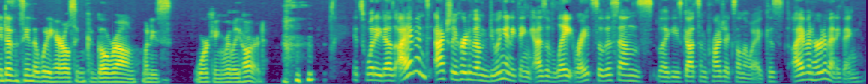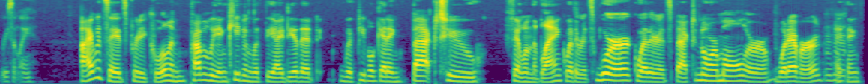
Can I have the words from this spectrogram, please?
it doesn't seem that Woody Harrelson could go wrong when he's working really hard. It's what he does. I haven't actually heard of him doing anything as of late, right? So this sounds like he's got some projects on the way because I haven't heard of anything recently. I would say it's pretty cool and probably in keeping with the idea that with people getting back to fill in the blank, whether it's work, whether it's back to normal or whatever, I mm-hmm. think,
